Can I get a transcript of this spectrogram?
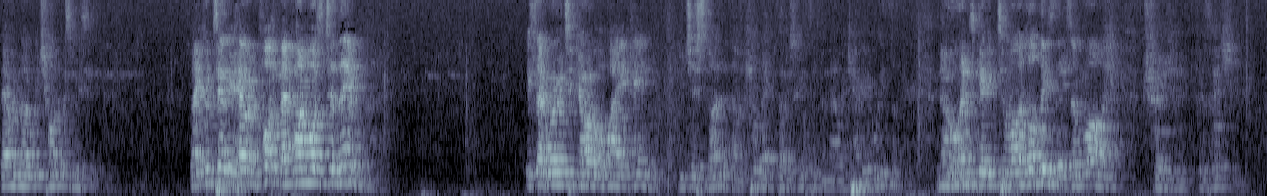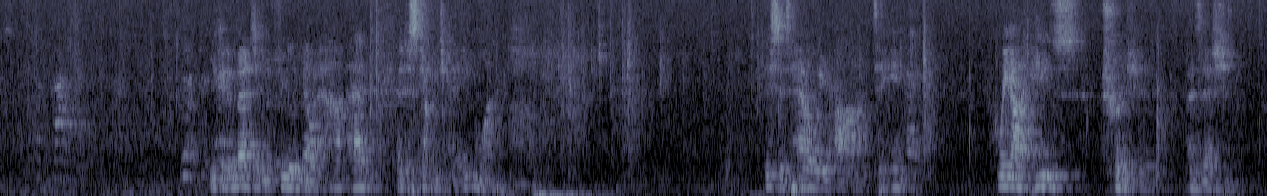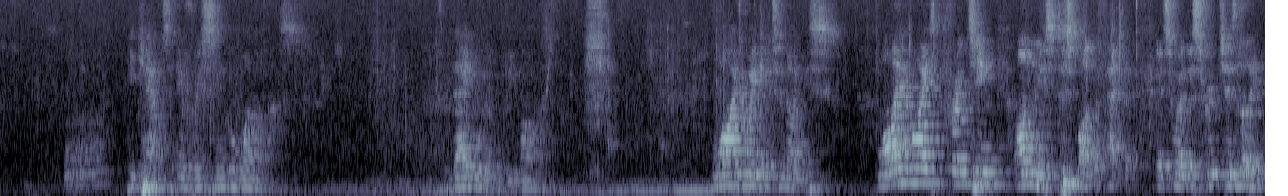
they would know which one was missing. They could tell you how important that one was to them. If they were to go away again, you just know that they would collect those with them and they would carry it with them. No one's getting to my lollies, these are my treasured possession. You can imagine the feeling they would have had they discovered you had eaten one. This is how we are to Him. We are His treasured possession. He counts every single one of us. They will be mine. Why do we need to know this? Why am I preaching on this despite the fact that it's where the scriptures lead?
